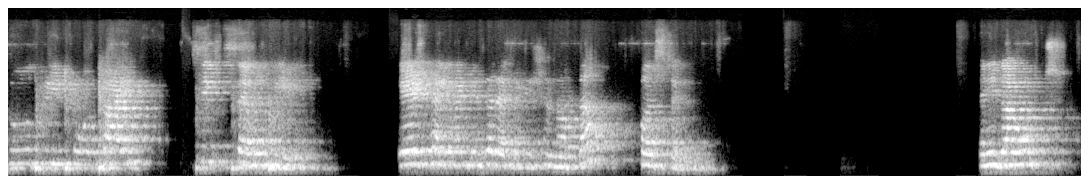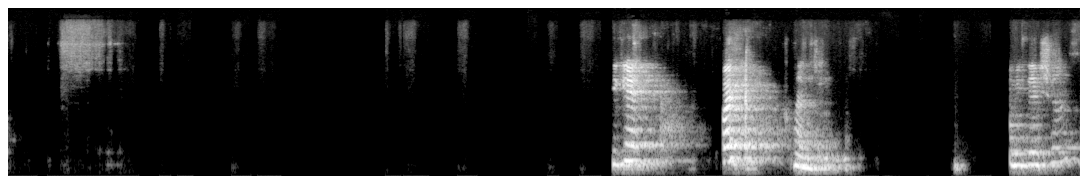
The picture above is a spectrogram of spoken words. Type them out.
two three four five six seven eight eight element is the repetition of the first element any doubt ठीक है? बट हाँ जी। Limitations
